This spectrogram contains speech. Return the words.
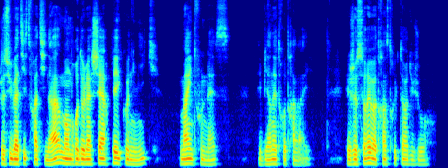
Je suis Baptiste Fratina, membre de la chaire P économique, Mindfulness et bien-être au travail et je serai votre instructeur du jour.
